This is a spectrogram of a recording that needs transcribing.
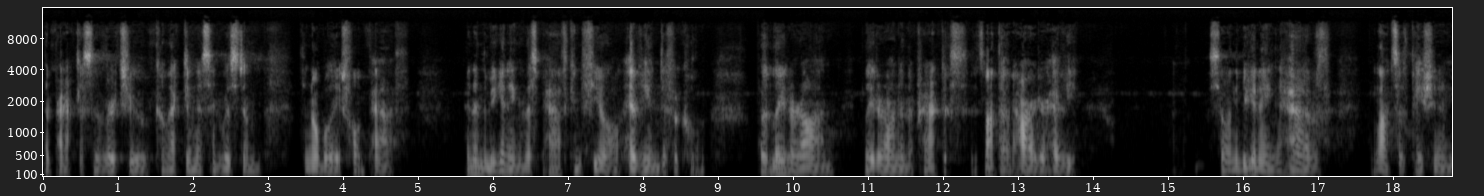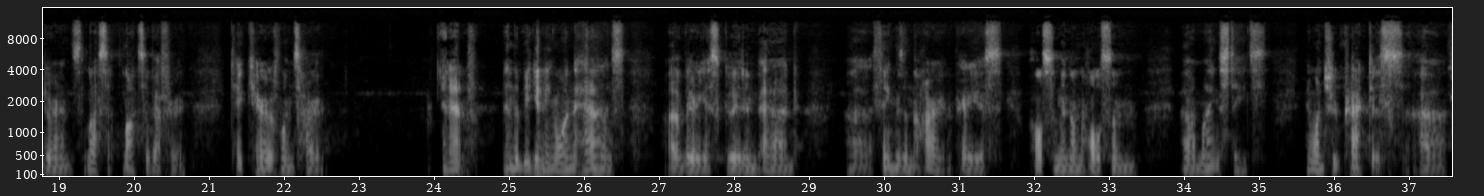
the practice of virtue, collectedness, and wisdom, the Noble Eightfold Path. And in the beginning, this path can feel heavy and difficult, but later on, later on in the practice, it's not that hard or heavy. So in the beginning, have lots of patient endurance, lots, lots of effort. Take care of one's heart. And at, in the beginning, one has uh, various good and bad uh, things in the heart, various wholesome and unwholesome uh, mind states. And one should practice uh,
